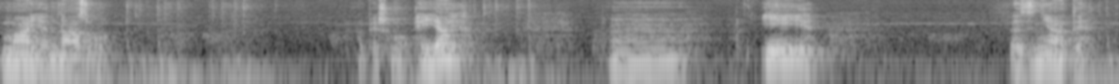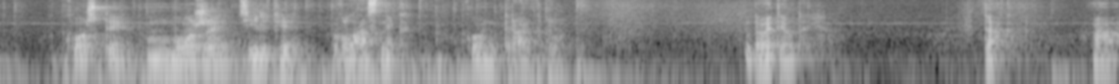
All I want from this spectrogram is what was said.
має назву. Напишемо AI. М, І зняти кошти може тільки власник контракту. Ну, давайте отак. Так. Ага.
